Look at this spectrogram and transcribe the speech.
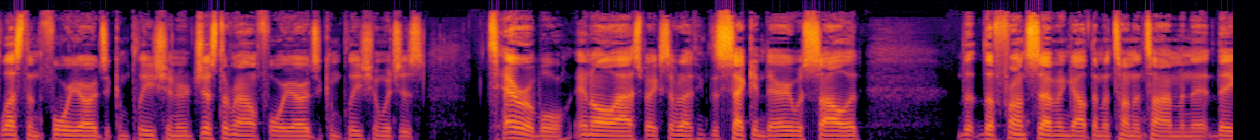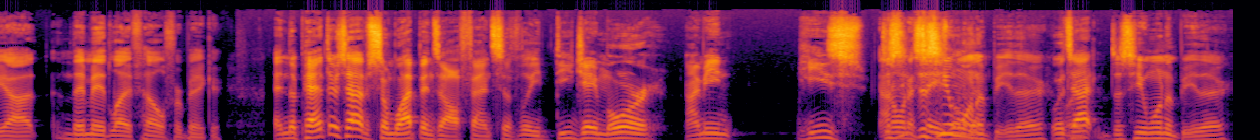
less than four yards of completion or just around four yards of completion, which is terrible in all aspects of it. I think the secondary was solid. The, the front seven got them a ton of time and they, they got they made life hell for Baker. And the Panthers have some weapons offensively. DJ Moore, I mean, he's. I Does, don't want to does he want want to be there? What's Like, that? Does he want to be there?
